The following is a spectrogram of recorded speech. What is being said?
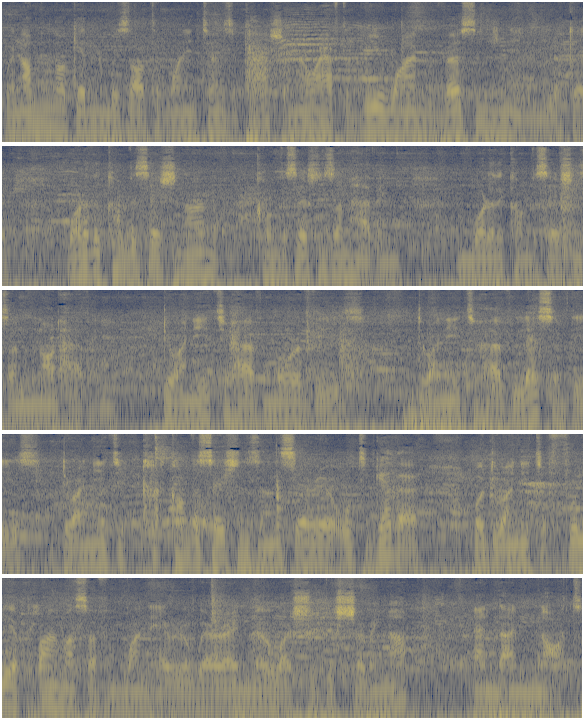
When I'm not getting the result I want in terms of cash, I know I have to rewind, reverse engineer, and look at what are the conversation I'm, conversations I'm having, and what are the conversations I'm not having. Do I need to have more of these? Do I need to have less of these? Do I need to cut conversations in this area altogether? Or do I need to fully apply myself in one area where I know I should be showing up and I'm not?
